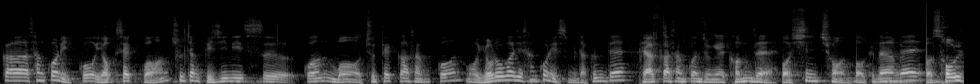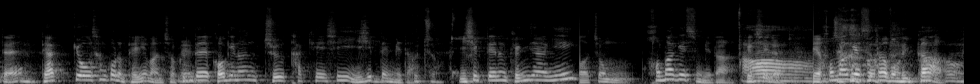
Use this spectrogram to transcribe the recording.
가 상권이 있고 역세권, 출장 비즈니스권, 뭐 주택가 상권, 뭐 여러 가지 상권이 있습니다. 근데 대학가 상권 중에 건대, 뭐 신촌, 뭐 그다음에 뭐 서울대, 음. 대학교 상권은 되게 많죠. 근데 거기는 주 타켓이 20대입니다. 그렇죠. 20대는 굉장히 어, 좀 험하게 씁니다. 객실을. 아, 예, 험하게 쓰다 보니까 어, 어.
